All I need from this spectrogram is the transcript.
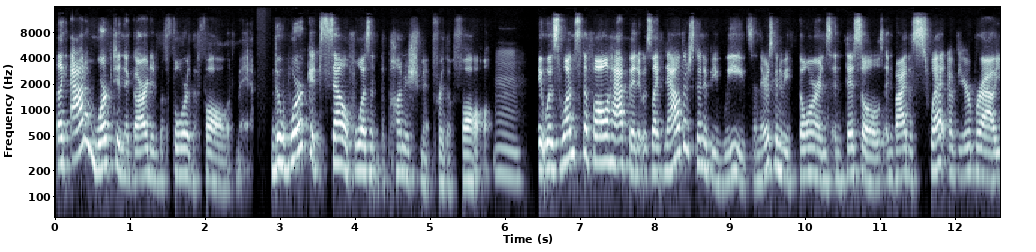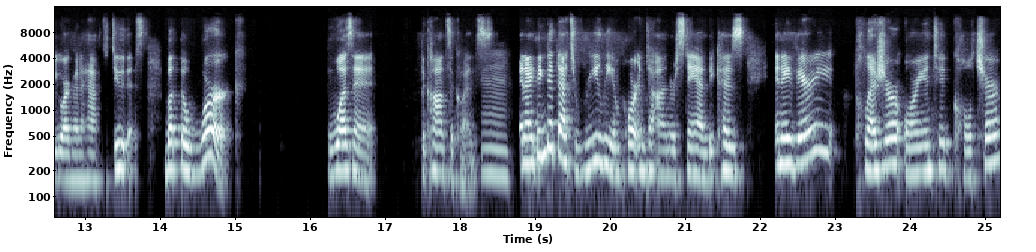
like Adam worked in the garden before the fall of man. The work itself wasn't the punishment for the fall. Mm. It was once the fall happened, it was like, now there's going to be weeds and there's going to be thorns and thistles. And by the sweat of your brow, you are going to have to do this. But the work wasn't the consequence. Mm. And I think that that's really important to understand because in a very pleasure oriented culture,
